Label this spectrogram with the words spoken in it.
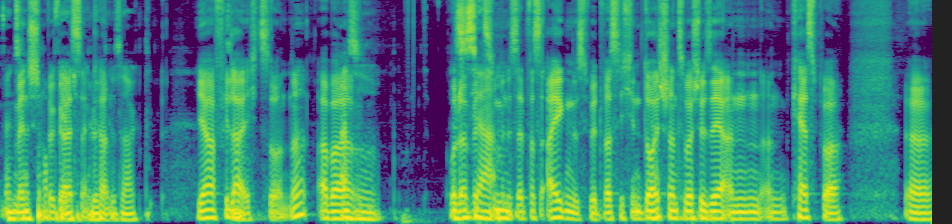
Menschen halt begeistern kann. Gesagt. Ja, vielleicht so, ne? Aber also, oder wenn ja zumindest etwas Eigenes wird, was ich in Deutschland zum Beispiel sehr an, an Casper äh,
